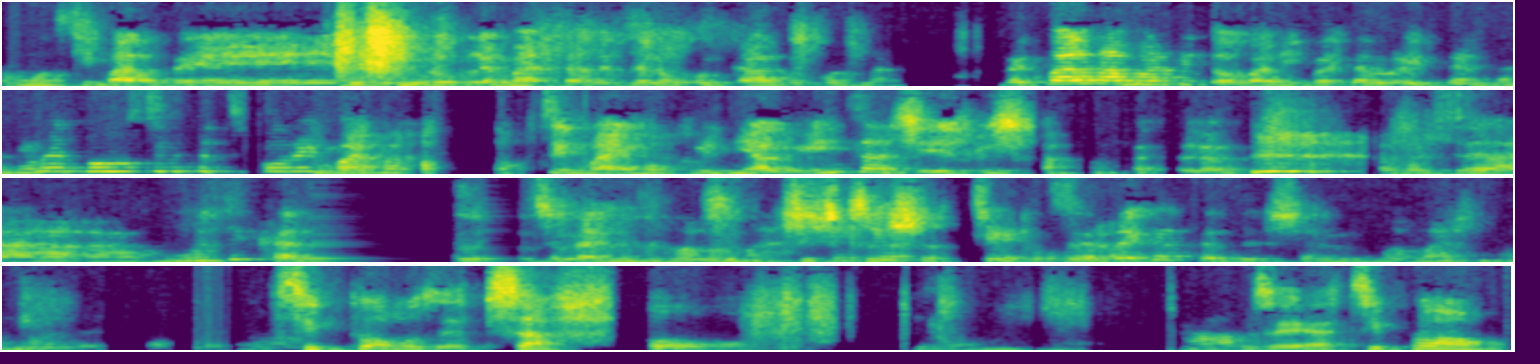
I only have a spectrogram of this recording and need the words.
הם עושים הרבה חילוק למטה, וזה לא כל כך וכל זמן. וכבר אמרתי, טוב, אני יותר לא אתן, ואני אומרת, מה עושים את הציפורים? מה הם מחפשים? מה הם אוכלים ילוויצה שיש לי שם? אבל זה המוזיקה שלהם, זה ממש שקט, זה רגע כזה של ממש ממש. ציפור זה צף אור. זה הציפור,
